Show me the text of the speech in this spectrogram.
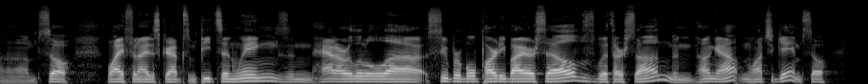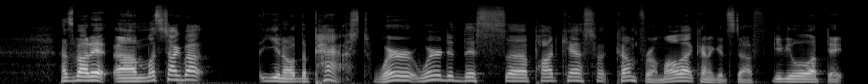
Um, so wife and I just grabbed some pizza and wings and had our little uh, Super Bowl party by ourselves with our son and hung out and watched a game. So that's about it. Um, let's talk about you know the past. Where where did this uh, podcast come from? All that kind of good stuff. Give you a little update.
